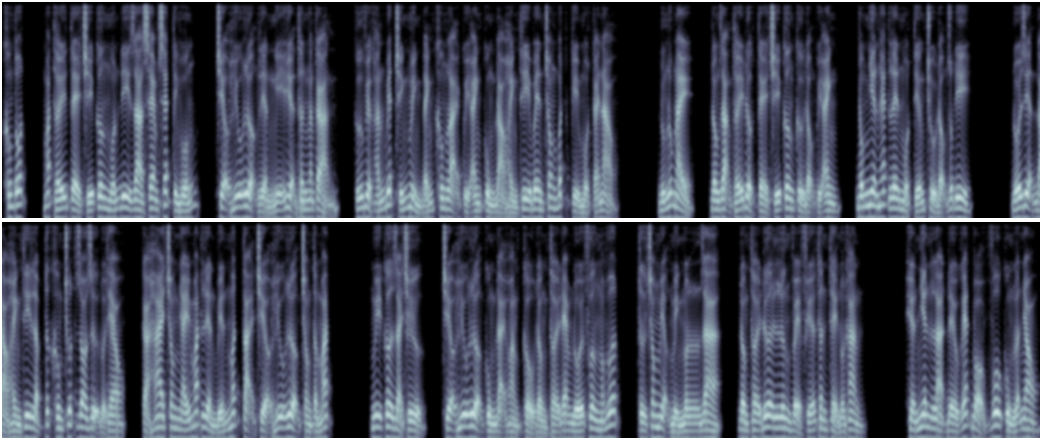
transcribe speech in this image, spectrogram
Không tốt mắt thấy tề trí cương muốn đi ra xem xét tình huống triệu hữu lượng liền nghĩ hiện thân ngăn cản cứ việc hắn biết chính mình đánh không lại quỷ anh cùng đảo hành thi bên trong bất kỳ một cái nào. Đúng lúc này, đồng dạng thấy được tề trí cương cử động quỷ anh đông nhiên hét lên một tiếng chủ động rút đi. Đối diện đảo hành thi lập tức không chút do dự đuổi theo, cả hai trong nháy mắt liền biến mất tại triệu hữu lượng trong tầm mắt. Nguy cơ giải trừ, triệu hữu lượng cùng đại hoàng cầu đồng thời đem đối phương nóng vớt từ trong miệng mình nôn ra, đồng thời đưa lưng về phía thân thể nôn khan. Hiển nhiên là đều ghét bỏ vô cùng lẫn nhau.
